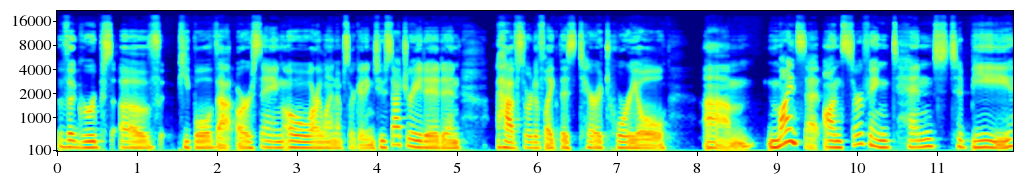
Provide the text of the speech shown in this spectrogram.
the groups of people that are saying, oh, our lineups are getting too saturated and have sort of like this territorial um, mindset on surfing tend to be,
